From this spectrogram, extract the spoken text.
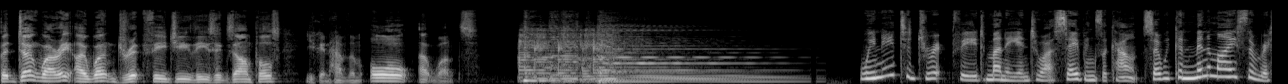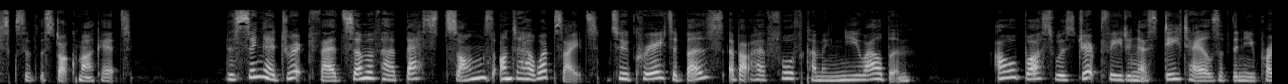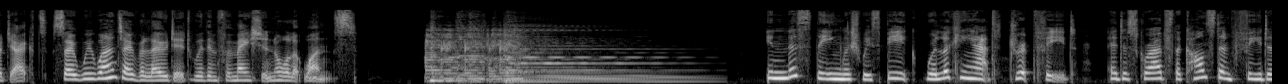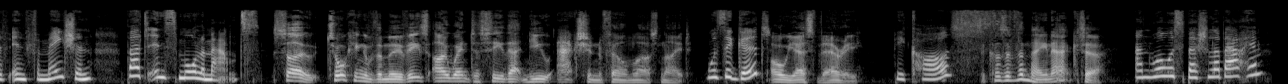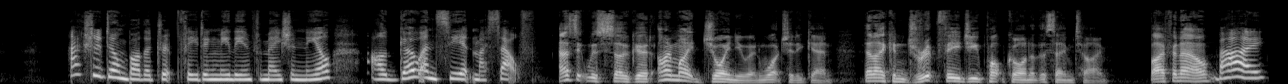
But don't worry, I won't drip feed you these examples. You can have them all at once. We need to drip feed money into our savings account so we can minimize the risks of the stock market. The singer drip fed some of her best songs onto her website to create a buzz about her forthcoming new album. Our boss was drip feeding us details of the new project, so we weren't overloaded with information all at once. In this The English We Speak, we're looking at drip feed. It describes the constant feed of information, but in small amounts. So, talking of the movies, I went to see that new action film last night. Was it good? Oh, yes, very. Because. Because of the main actor. And what was special about him? Actually, don't bother drip feeding me the information, Neil. I'll go and see it myself. As it was so good, I might join you and watch it again. Then I can drip feed you popcorn at the same time. Bye for now. Bye.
